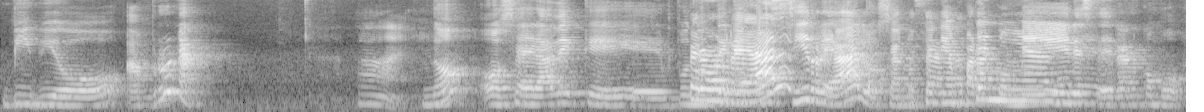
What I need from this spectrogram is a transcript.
vivió hambruna. Ay. ¿no? O sea, era de que pues ¿Pero no tenían, real? sí, real, o sea, no O sea, tenían no para tenían comer, eran como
